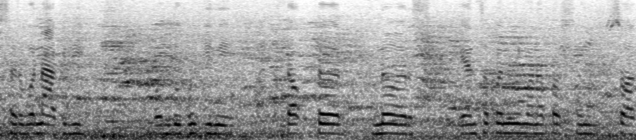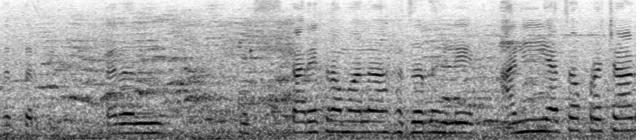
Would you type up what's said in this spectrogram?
सर्व नागरिक बंधू भगिनी डॉक्टर नर्स यांचं पण मी मनापासून स्वागत करते. कारण कार्यक्रमाला हजर राहिले आणि याचा प्रचार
